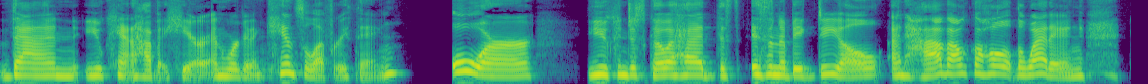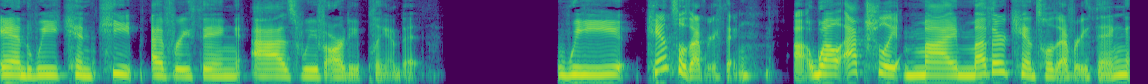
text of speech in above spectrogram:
then you can't have it here and we're going to cancel everything. Or you can just go ahead. This isn't a big deal and have alcohol at the wedding, and we can keep everything as we've already planned it. We canceled everything. Uh, well, actually, my mother canceled everything.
